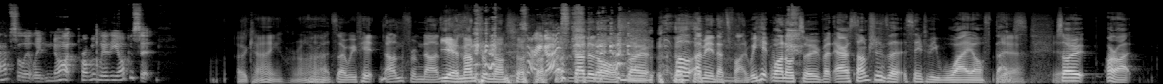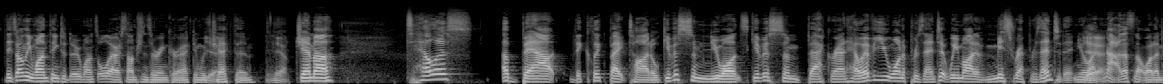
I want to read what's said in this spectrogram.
Absolutely not. Probably the opposite. Okay, right. All right, so we've hit none from none. Yeah, none from none. Sorry, guys. None at all. So, well, I mean, that's fine. We hit one or two, but our assumptions are, seem to be way off base. Yeah, yeah. So, all right, there's only one thing to do once all our assumptions are incorrect and we've Yeah. checked them. Yeah. Gemma, tell us about the clickbait title. Give us some nuance, give us some background, however you want to present it. We might have misrepresented it, and you're Yeah. like, nah, that's not what I meant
